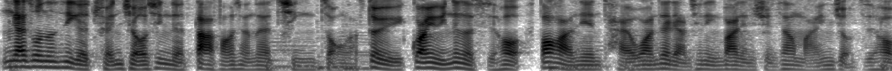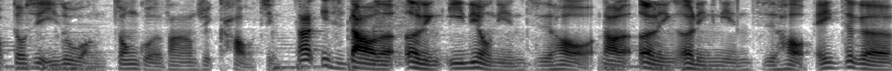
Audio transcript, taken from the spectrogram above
应该说那是一个全球性的大方向在轻重啊。对于关于那个时候，包含连台湾在两千零八年选上马英九之后，都是一路往中国的方向去靠近。那一直到了二零一六年之后，到了二零二零年之后，哎，这个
